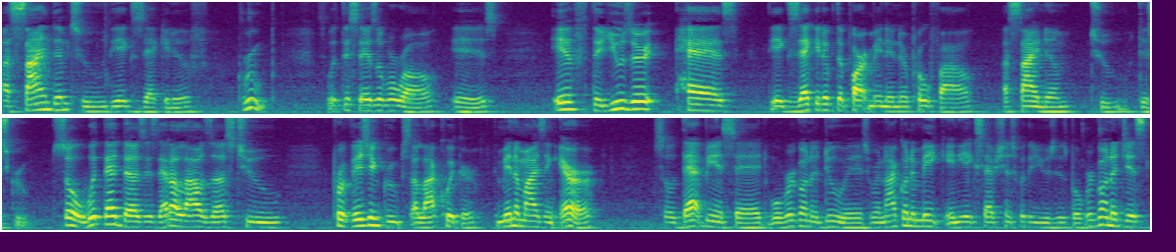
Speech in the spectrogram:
assign them to the executive group. So what this says overall is if the user has the executive department in their profile, assign them to this group. So what that does is that allows us to provision groups a lot quicker, minimizing error. So that being said, what we're going to do is we're not going to make any exceptions for the users, but we're going to just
